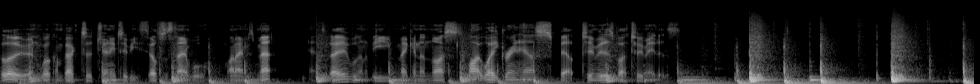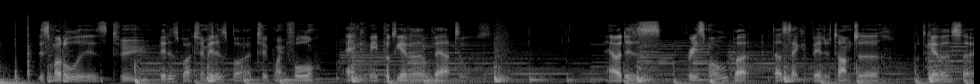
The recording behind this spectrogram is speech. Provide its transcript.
Hello and welcome back to Journey to be Self-Sustainable. My name is Matt and today we're going to be making a nice lightweight greenhouse about 2 meters by 2 meters. This model is 2 meters by 2 meters by 2.4 and can be put together without tools. Now it is pretty small but it does take a bit of time to put together so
